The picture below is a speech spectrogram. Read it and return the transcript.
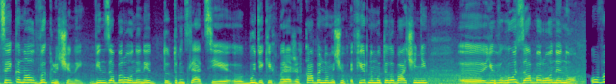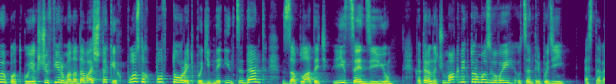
Цей канал виключений. Він заборонений до трансляції е, в будь-яких мережах кабельному чи в ефірному телебаченні. Е, Його заборонено. У випадку, якщо фірма-надавач таких послуг повторить подібний інцидент, заплатить ліцензією. Катерина Чумак, Віктор Мозговий у центрі подій. СТВ.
